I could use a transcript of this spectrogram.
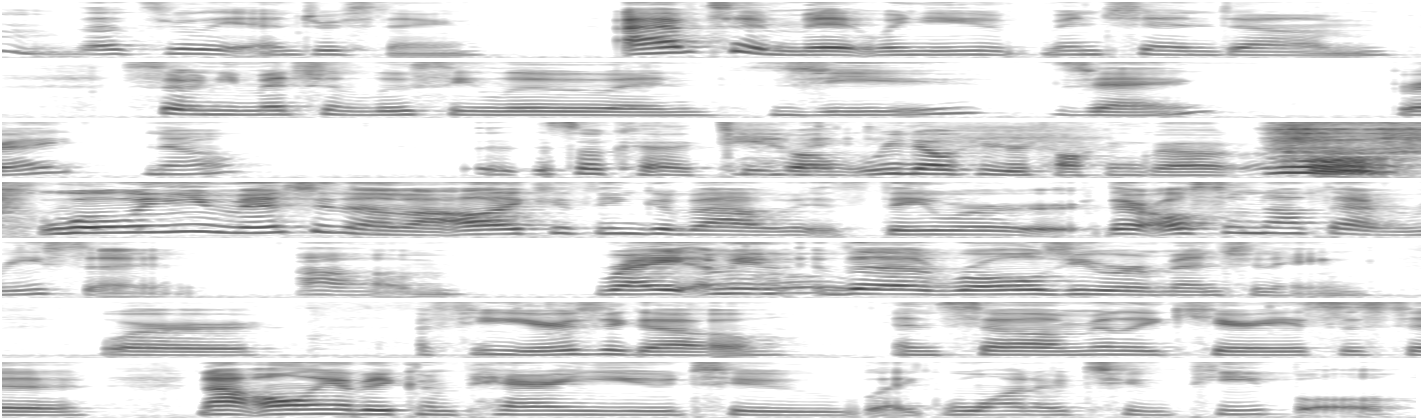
Hmm, that's really interesting. I have to admit, when you mentioned, um, so when you mentioned Lucy Liu and Ziyi Zhang, right? No? It's okay. Keep going. We know who you're talking about. well, when you mention them, all I could think about is they were they're also not that recent, um, right? I mean, oh. the roles you were mentioning were a few years ago, and so I'm really curious as to not only are they comparing you to like one or two people,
